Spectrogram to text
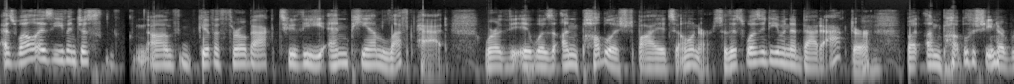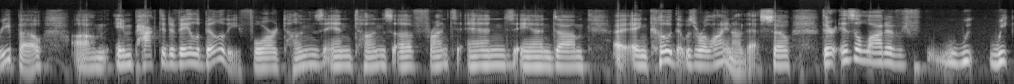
as well as even just uh, give a throwback to the NPM left pad, where the, it was unpublished by its owner. So this wasn't even a bad actor, mm-hmm. but unpublishing a repo um, impacted availability for tons and tons of front end and um, and code that was relying on this. So there is a lot of weak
